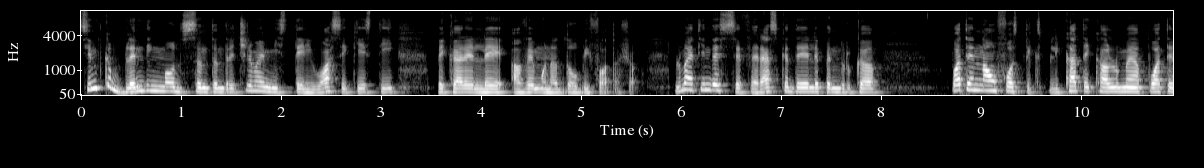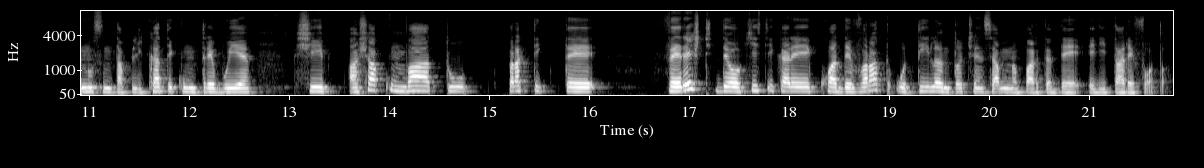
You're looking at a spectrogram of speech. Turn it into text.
Simt că blending modes sunt între cele mai misterioase chestii pe care le avem în Adobe Photoshop. Lumea tinde să se ferească de ele pentru că poate n-au fost explicate ca lumea, poate nu sunt aplicate cum trebuie și așa cumva tu practic te ferești de o chestie care e cu adevărat utilă în tot ce înseamnă partea de editare foto.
